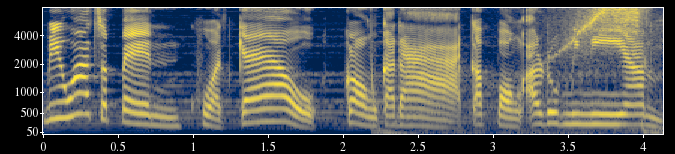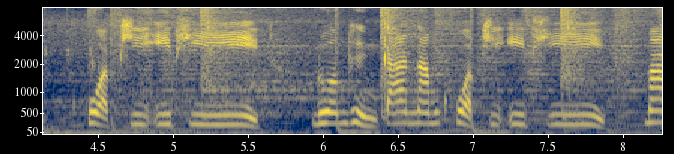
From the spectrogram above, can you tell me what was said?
ไม่ว่าจะเป็นขวดแก้ว กล่องกระดาษ กระป๋องอลูมิเนียม ขวด PET รวมถึงการนำขวด PET มา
